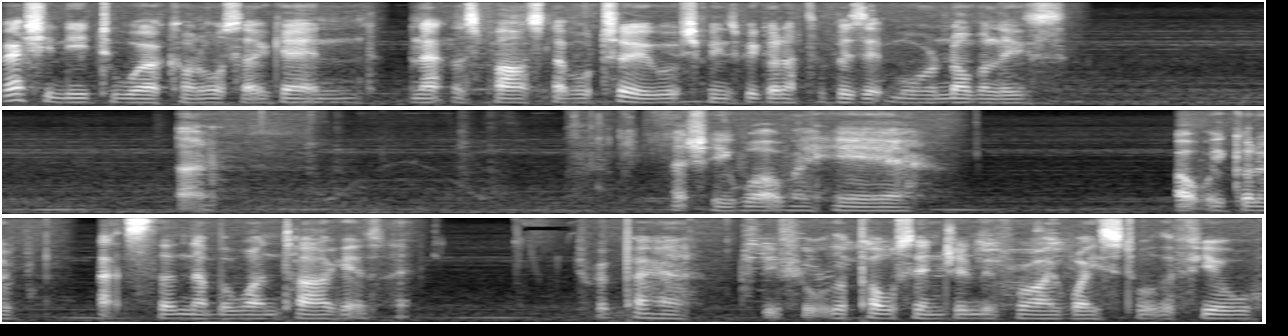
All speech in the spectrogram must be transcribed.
We actually need to work on also getting an Atlas Pass level 2, which means we're going to have to visit more anomalies. So, actually while we're here, oh we've got to, that's the number one target, isn't it? To repair, refuel the pulse engine before I waste all the fuel.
